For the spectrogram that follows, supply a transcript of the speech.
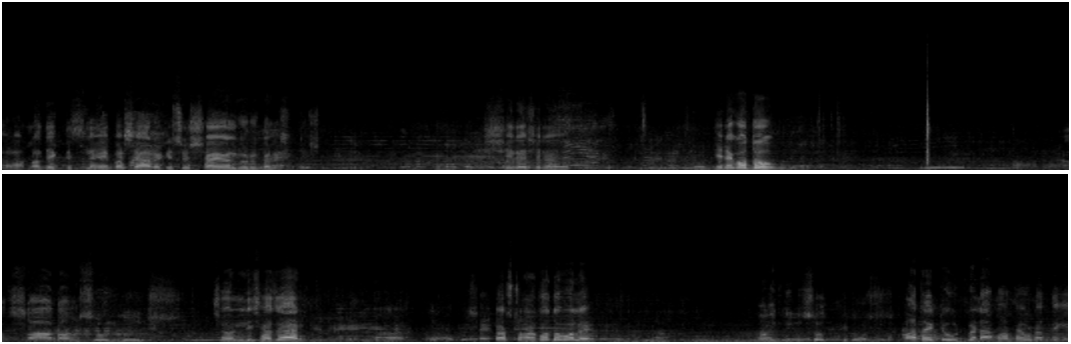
আর আমরা দেখতেছিলাম এই পাশে আরও কিছু সাইওয়াল গরু কালেকশন সেরা সেরা। এটা কত? চল্লিশ। হাজার? কাস্টমার কত বলে? মাথা একটু উঠবে না? মাথা উঠান থেকে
